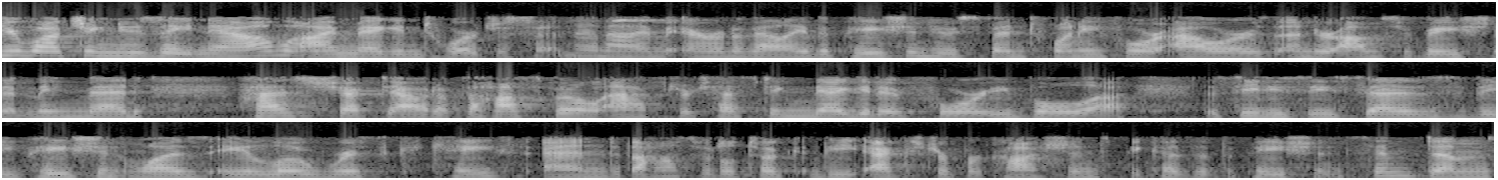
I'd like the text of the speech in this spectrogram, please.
You're watching News 8 Now. I'm Meghan Torjussen. And I'm Erin Ovalle. The patient who spent 24 hours under observation at Maine Med has checked out of the hospital after testing negative for Ebola. The CDC says the patient was a low-risk case and the hospital took the extra precautions because of the patient's symptoms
